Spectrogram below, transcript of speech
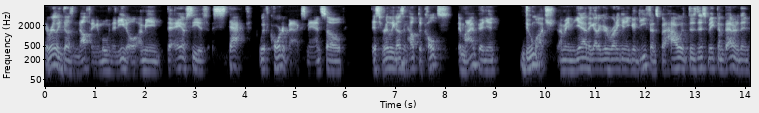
it really does nothing to move the needle. I mean, the AFC is stacked with quarterbacks, man. So this really doesn't help the Colts, in my opinion do much. I mean, yeah, they got a good running game, good defense, but how does this make them better than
